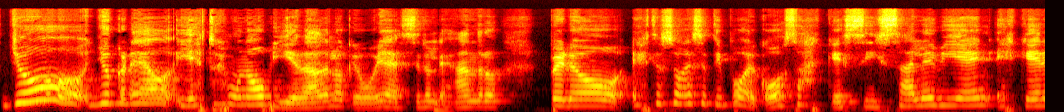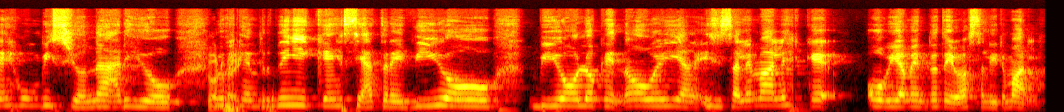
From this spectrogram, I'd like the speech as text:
Yo, yo creo, y esto es una obviedad de lo que voy a decir, Alejandro, pero estos son ese tipo de cosas que si sale bien es que eres un visionario. Luis Enrique se atrevió, vio lo que no veían, y si sale mal es que obviamente te iba a salir mal.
